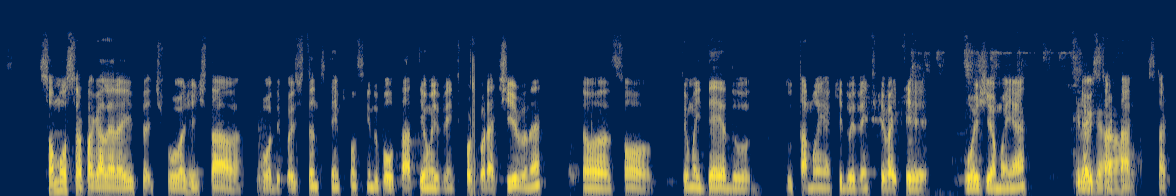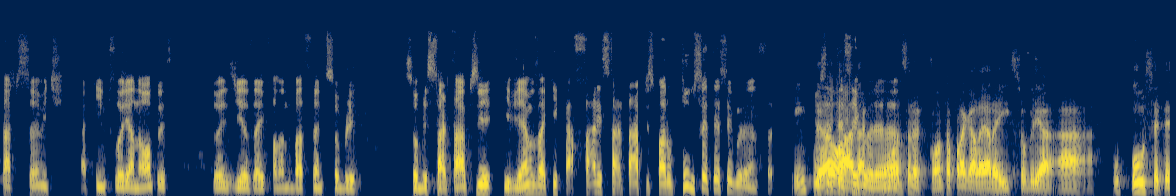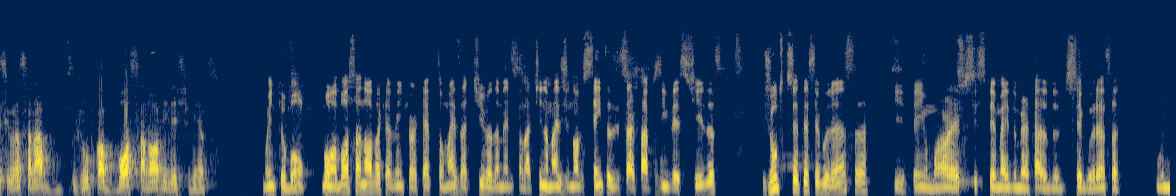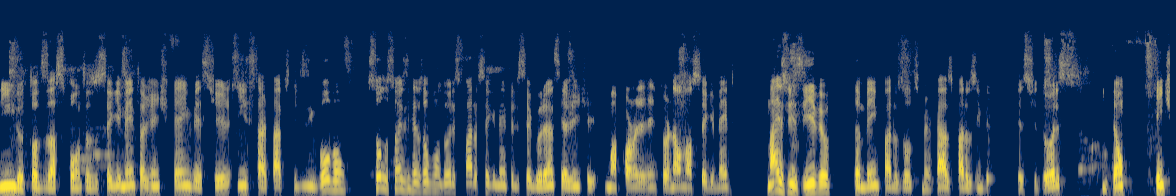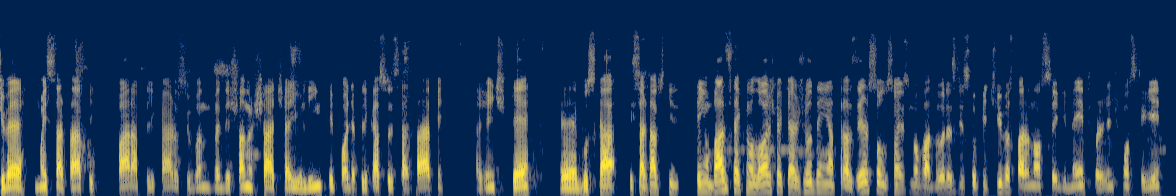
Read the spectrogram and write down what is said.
Só mostrar para a galera aí, tá, tipo, a gente está, depois de tanto tempo, conseguindo voltar a ter um evento corporativo, né? Então, só ter uma ideia do, do tamanho aqui do evento que vai ter hoje e amanhã. Que. É o Startup, Startup Summit aqui em Florianópolis. Dois dias aí falando bastante sobre, sobre startups e, e viemos aqui caçar startups para o Pool CT Segurança. Então, Ada, Segurança. conta, conta para a galera aí sobre a, a, o Pool CT Segurança na, junto com a Bossa Nova Investimentos. Muito bom. Bom, a Bossa Nova, que é a venture capital mais ativa da América Latina, mais de 900 startups investidas, junto com o CT Segurança, que tem o maior ecossistema aí do mercado de segurança, unindo todas as pontas do segmento, a gente quer investir em startups que desenvolvam soluções e resolvam dores para o segmento de segurança e a gente, uma forma de a gente tornar o nosso segmento mais visível também para os outros mercados, para os investidores. Então, quem tiver uma startup para aplicar, o Silvano vai deixar no chat aí o link, pode aplicar sua startup. A gente quer é, buscar startups que tenham base tecnológica que ajudem a trazer soluções inovadoras, disruptivas para o nosso segmento, para a gente conseguir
